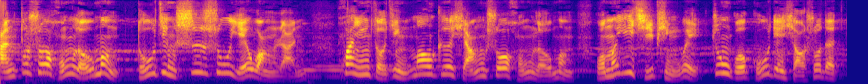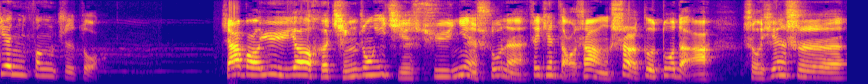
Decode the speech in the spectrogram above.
开坛不说《红楼梦》，读尽诗书也枉然。欢迎走进猫哥祥说《红楼梦》，我们一起品味中国古典小说的巅峰之作。贾宝玉要和秦钟一起去念书呢，这天早上事儿够多的啊。首先是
